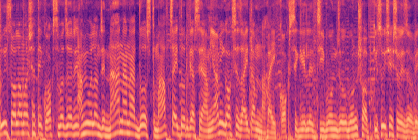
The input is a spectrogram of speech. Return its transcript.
তুই চল আমার সাথে কক্সবাজারে। আমি বললাম যে না না না দোস্ত মাপ চাই তোর কাছে আমি আমি কক্সে যাইতাম না। ভাই কক্সে গেলে জীবন যৌবন সবকিছুই শেষ হয়ে যাবে।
